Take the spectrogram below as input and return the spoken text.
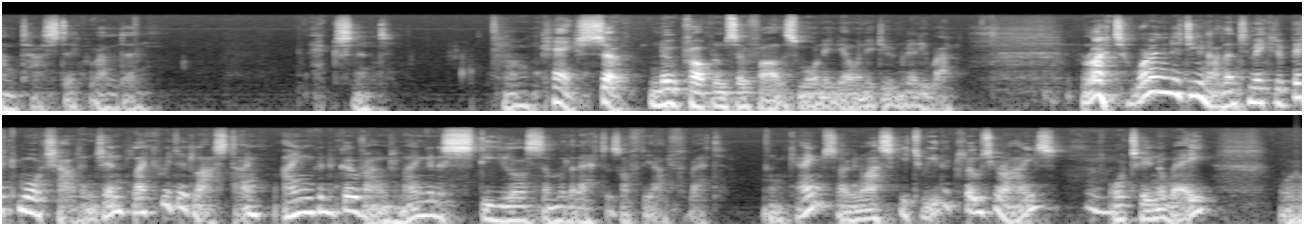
Fantastic, well done. Excellent. Okay, so no problem so far this morning, you're only doing really well. Right, what I'm going to do now then to make it a bit more challenging, like we did last time, I'm going to go round and I'm going to steal some of the letters off the alphabet. Okay, so I'm going to ask you to either close your eyes mm-hmm. or turn away or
